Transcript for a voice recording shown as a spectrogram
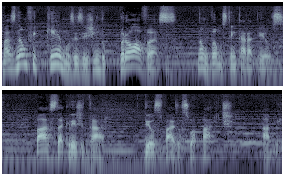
mas não fiquemos exigindo provas. Não vamos tentar a Deus. Basta acreditar. Deus faz a sua parte. Amém.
